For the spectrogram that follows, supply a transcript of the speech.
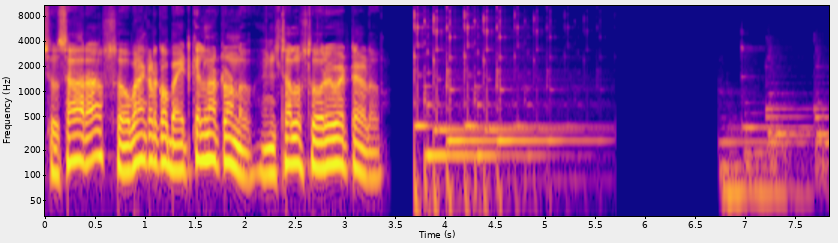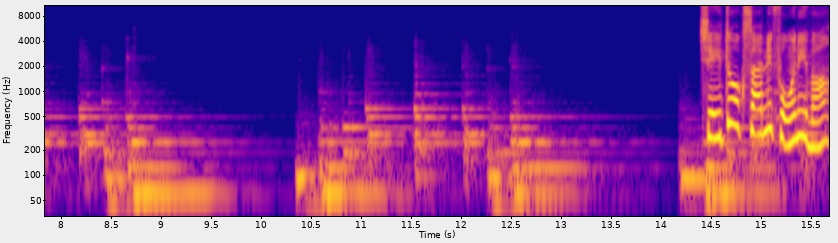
చూసావరా? శోభన్ ఎక్కడికో బయటకు వెళ్ళినట్టుండు ఇన్స్టాలో స్టోరీ పెట్టాడు. చేతు ఒకసారి నీ ఫోన్ ఇవా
